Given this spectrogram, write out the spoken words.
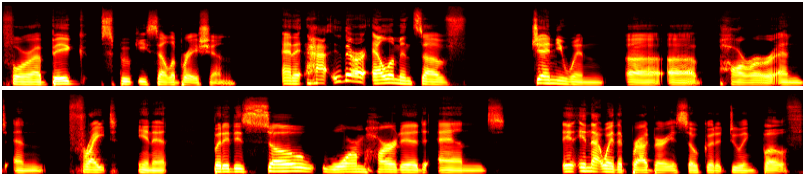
for a big, spooky celebration. And it ha- there are elements of genuine uh, uh, horror and and fright in it, but it is so warm-hearted and in, in that way that Bradbury is so good at doing both.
